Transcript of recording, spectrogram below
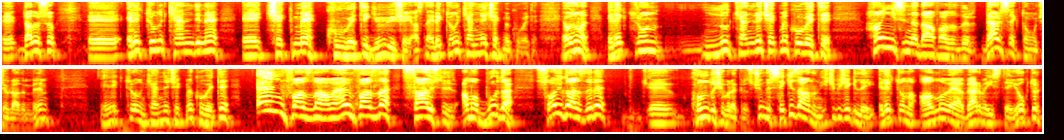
e, daha doğrusu e, elektronu kendine e, çekme kuvveti gibi bir şey. Aslında elektronu kendine çekme kuvveti. E o zaman elektronu kendine çekme kuvveti hangisinde daha fazladır dersek Tonguç evladım benim. Elektronun kendine çekme kuvveti en fazla ama en fazla sağ üsttedir. Ama burada soy gazları e, konu dışı bırakırız. Çünkü 8A'nın hiçbir şekilde elektronu alma veya verme isteği yoktur.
